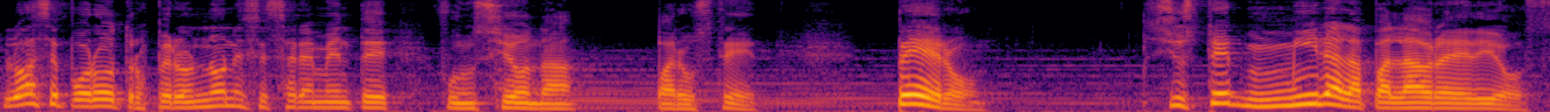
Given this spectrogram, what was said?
lo hace por otros, pero no necesariamente funciona para usted. Pero, si usted mira la palabra de Dios,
